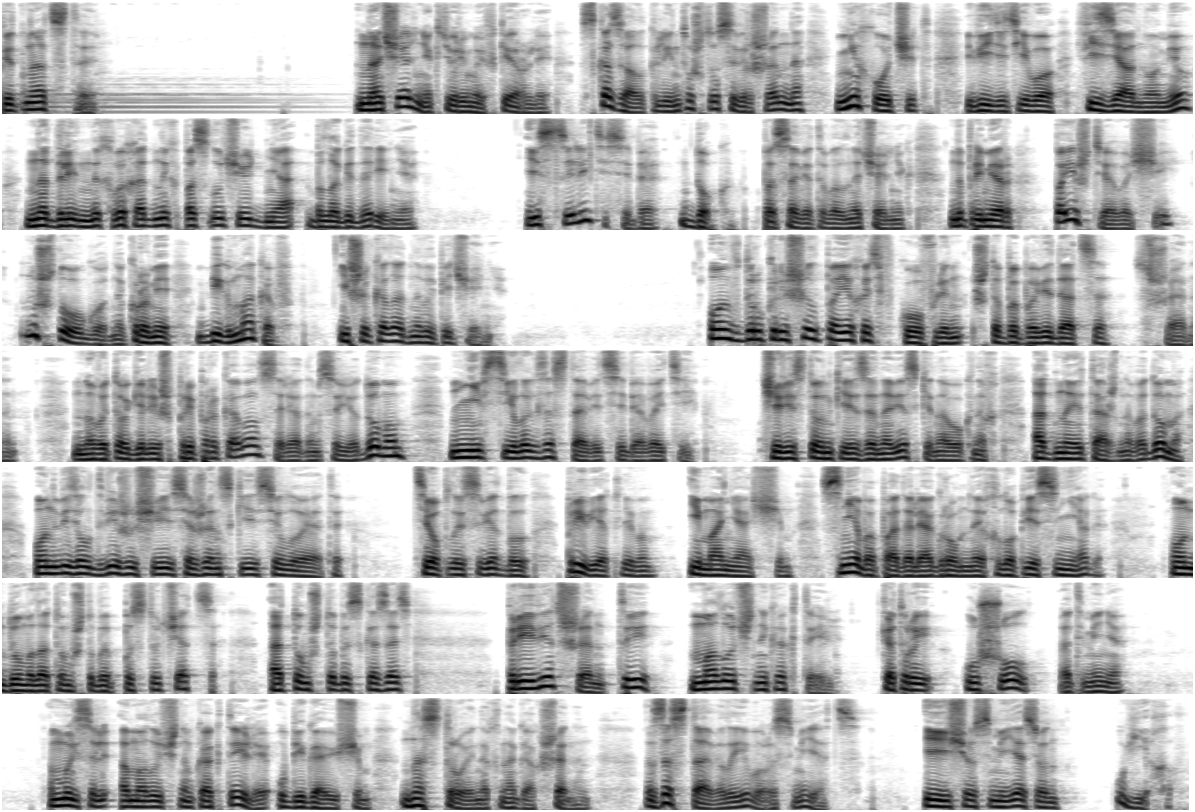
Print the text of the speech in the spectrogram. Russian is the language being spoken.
15. Начальник тюрьмы в Керли сказал Клинту, что совершенно не хочет видеть его физиономию на длинных выходных по случаю Дня Благодарения. «Исцелите себя, док», – посоветовал начальник. «Например, поешьте овощей, ну что угодно, кроме бигмаков и шоколадного печенья». Он вдруг решил поехать в Кофлин, чтобы повидаться с Шеннон но в итоге лишь припарковался рядом с ее домом, не в силах заставить себя войти. Через тонкие занавески на окнах одноэтажного дома он видел движущиеся женские силуэты. Теплый свет был приветливым и манящим, с неба падали огромные хлопья снега. Он думал о том, чтобы постучаться, о том, чтобы сказать «Привет, Шен, ты молочный коктейль, который ушел от меня». Мысль о молочном коктейле, убегающем на стройных ногах Шеннон, заставила его рассмеяться. И еще смеясь, он уехал.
